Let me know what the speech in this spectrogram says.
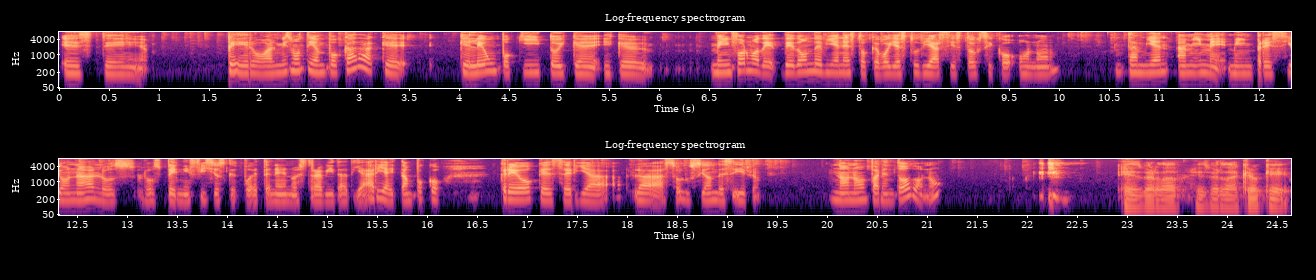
este, pero al mismo tiempo, cada que, que leo un poquito y que, y que me informo de, de dónde viene esto que voy a estudiar, si es tóxico o no, también a mí me, impresiona los, los, beneficios que puede tener en nuestra vida diaria y tampoco creo que sería la solución decir, no, no, paren todo, ¿no? Es verdad, es verdad. Creo que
